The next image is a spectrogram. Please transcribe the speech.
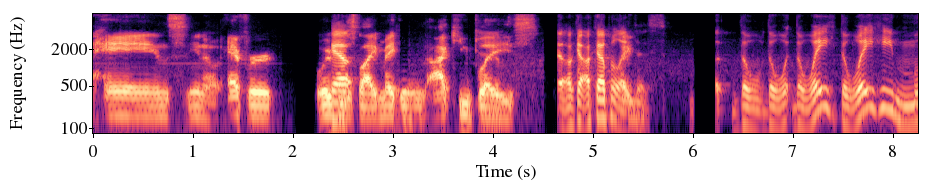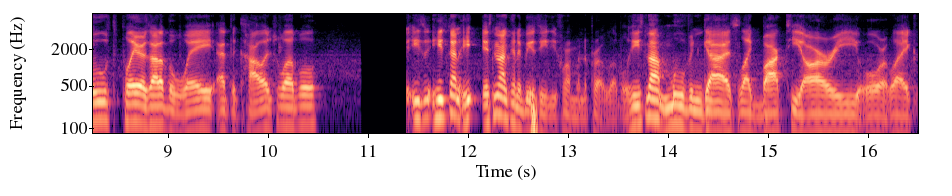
hands, you know, effort, or Yeah. just like making IQ plays? Okay, okay, I'll put it like Like- this: the, the the way the way he moved players out of the way at the college level, he's he's gonna he, it's not gonna be as easy for him on the pro level. He's not moving guys like Bakhtiari or like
